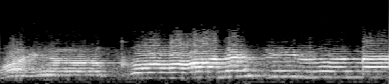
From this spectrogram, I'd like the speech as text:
وإذ قالت الملائكة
